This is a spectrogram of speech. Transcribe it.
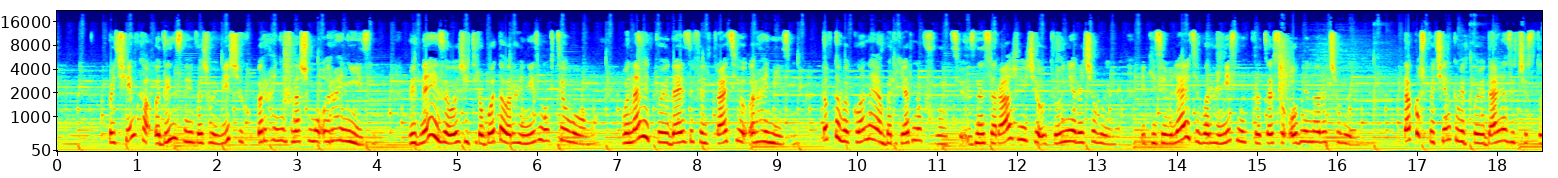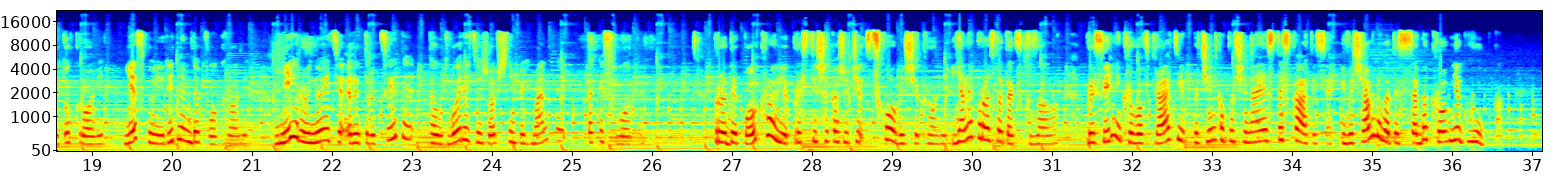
Печінка один з найважливіших органів в нашому організмі. Від неї залежить робота організму в цілому. Вона відповідає за фільтрацію організму, тобто виконує бар'єрну функцію, знезаражуючи отруйні речовини, які з'являються в організмі в процесу обміну речовин. Також печінка відповідальна за чистоту крові, є своєрідним депо крові. В ній руйнуються еритроцити та утворюються жовчні пігменти та кислоти. Про депо крові, простіше кажучи, сховище крові. Я не просто так сказала. При сильній крововтраті печінка починає стискатися і вичавлювати з себе кров як губка.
